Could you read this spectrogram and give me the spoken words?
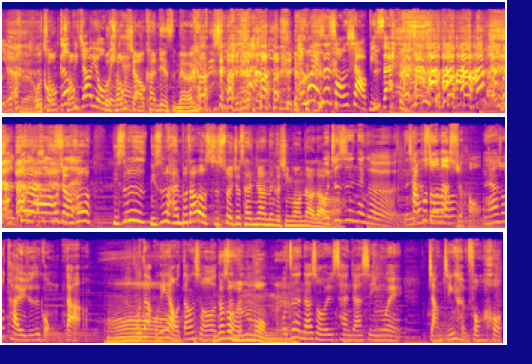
你了。对，我 从哥比较有名，我从小看电视没有开玩笑。我也是从小比赛。对啊，我想说，你是不是你是不是还不到二十岁就参加那个星光大道？我就是那个差不多那时候，人家说台语就是拱大。哦。我当我跟你讲，我当时候那时候很猛哎，我真的那时候会去参加是因为。奖金很丰厚，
